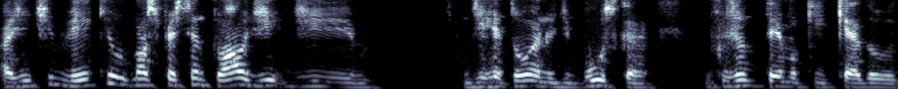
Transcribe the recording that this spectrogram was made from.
a gente vê que o nosso percentual de, de, de retorno, de busca, fugindo do termo que, que é do,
